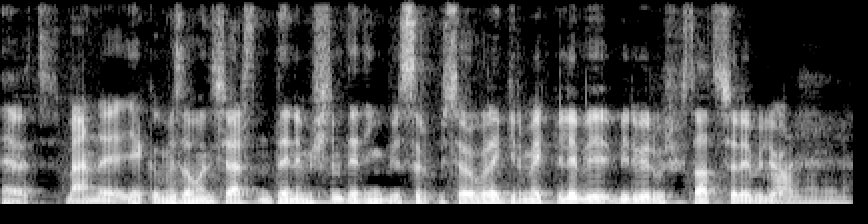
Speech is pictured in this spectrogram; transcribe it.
Evet. Ben de yakın bir zaman içerisinde denemiştim. Dediğim gibi sırf bir server'a girmek bile bir, bir, bir buçuk saat sürebiliyor. Aynen öyle.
